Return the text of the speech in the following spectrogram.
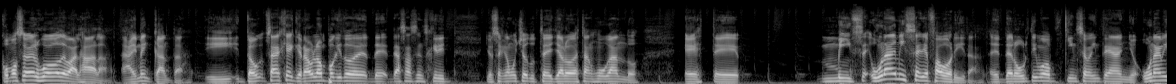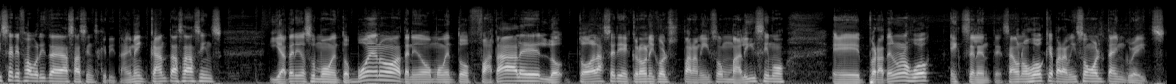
¿Cómo se ve el juego de Valhalla? A mí me encanta. Y sabes qué? quiero hablar un poquito de, de, Assassin's Creed. Yo sé que muchos de ustedes ya lo están jugando. Este, una de mis series favoritas eh, de los últimos 15, 20 años, una de mis series favoritas es Assassin's Creed. A mí me encanta Assassin's y ha tenido sus momentos buenos, ha tenido momentos fatales. toda la serie de Chronicles para mí son malísimos, eh, pero ha tenido unos juegos excelentes. O sea, unos juegos que para mí son all time greats.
